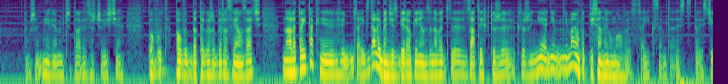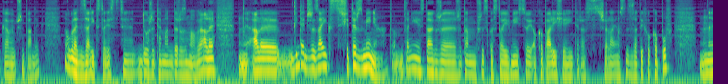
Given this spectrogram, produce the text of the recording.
Także nie wiem, czy to jest rzeczywiście powód, powód do tego, żeby rozwiązać. No ale to i tak nie, za X dalej będzie zbierał pieniądze, nawet e, za tych, którzy, którzy nie, nie, nie mają podpisanej umowy z ZAX-em. To jest, to jest ciekawy przypadek. No, w ogóle ZAX to jest e, duży temat do rozmowy, ale, ale widać, że ZAX się też zmienia. To, to nie jest tak, że, że tam wszystko stoi w miejscu i okopali się i teraz strzelają za tych okopów.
